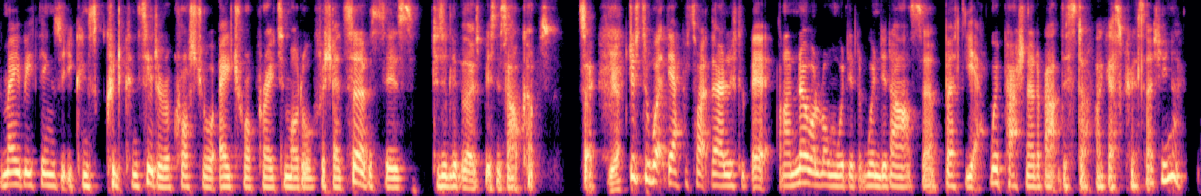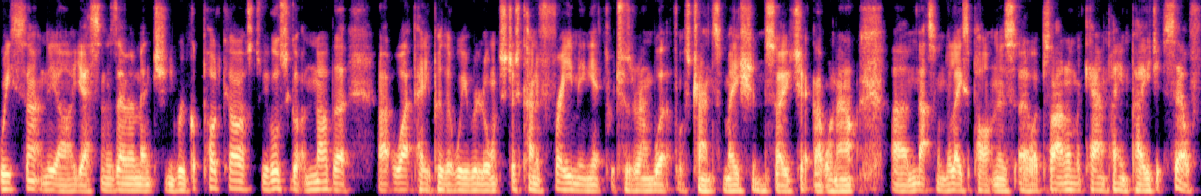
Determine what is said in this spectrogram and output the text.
Maybe things that you can, could consider across your HR operating model for shared services to deliver those business outcomes. So yeah. just to whet the appetite there a little bit. And I know a long-winded winded answer, but yeah, we're passionate about this stuff, I guess, Chris, as you know. We certainly are, yes. And as Emma mentioned, we've got podcasts. We've also got another uh, white paper that we relaunched, just kind of framing it, which was around workforce transformation. So check that one out. Um, that's on the LACE Partners uh, website and on the campaign page itself.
